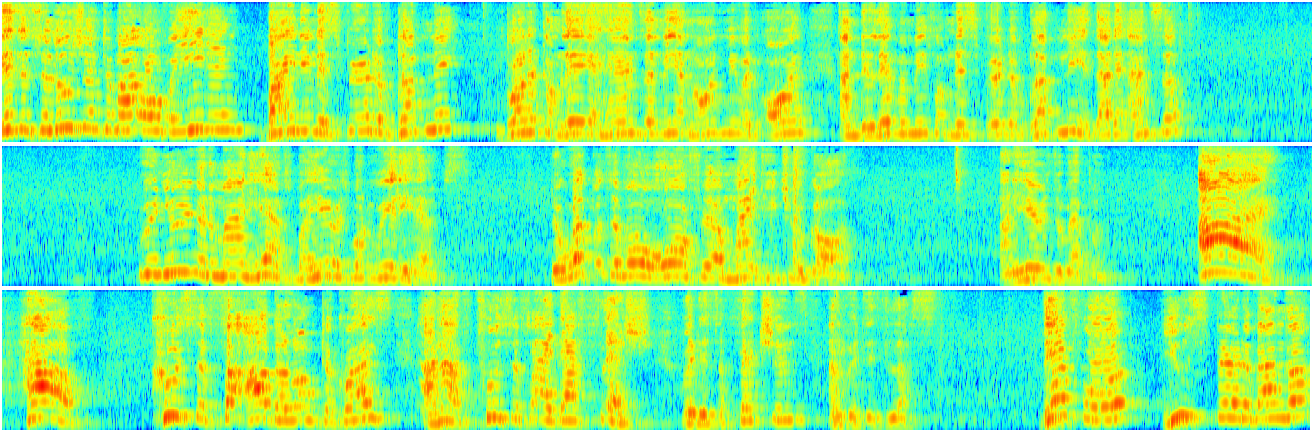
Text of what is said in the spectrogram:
Is the solution to my overeating binding the spirit of gluttony? Brother, come lay your hands on me, anoint me with oil, and deliver me from this spirit of gluttony. Is that the answer? Renewing of the mind helps, but here is what really helps. The weapons of our warfare are mighty through God. And here is the weapon. I have crucified, I belong to Christ, and I've crucified that flesh with its affections and with its lust. Therefore, you spirit of anger,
